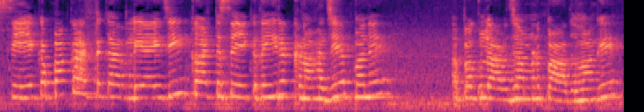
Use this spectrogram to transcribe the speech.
ਸੇਕ ਆਪਾਂ ਘੱਟ ਕਰ ਲਿਆ ਹੈ ਜੀ, ਘੱਟ ਸੇਕ ਤੇ ਹੀ ਰੱਖਣਾ ਹਜੇ ਆਪਾਂ ਨੇ। ਆਪਾਂ ਗੁਲਾਬ ਜਾਮਣ ਪਾ ਦੇਵਾਂਗੇ।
